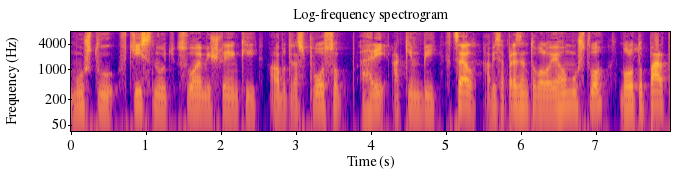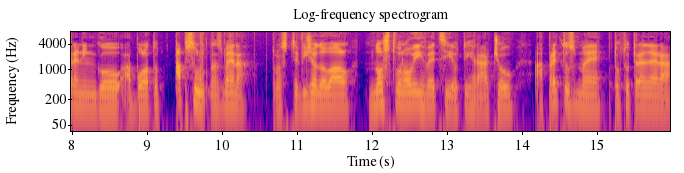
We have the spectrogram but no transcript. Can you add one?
mužstvu vtisnúť svoje myšlienky alebo teda spôsob hry, akým by chcel, aby sa prezentovalo jeho mužstvo. Bolo to pár tréningov a bola to absolútna zmena. Proste vyžadoval množstvo nových vecí od tých hráčov a preto sme tohto trénera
